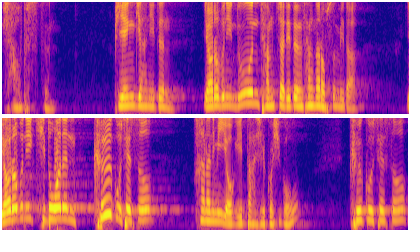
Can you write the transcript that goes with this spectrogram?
샤워부스든 비행기 안이든 여러분이 누운 잠자리든 상관없습니다. 여러분이 기도하는 그곳에서 하나님이 여기 있다 하실 것이고 그곳에서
